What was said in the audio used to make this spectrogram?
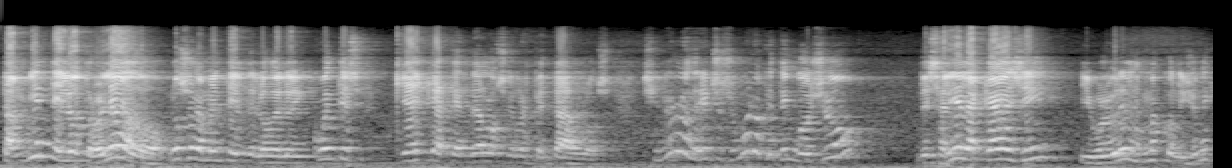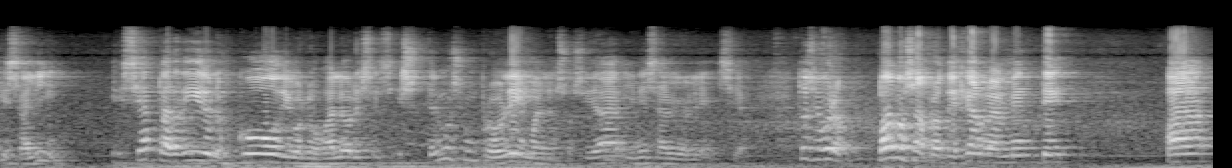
también del otro lado, no solamente de los delincuentes que hay que atenderlos y respetarlos, sino los derechos humanos que tengo yo de salir a la calle y volver en las mismas condiciones que salí se ha perdido los códigos, los valores, tenemos un problema en la sociedad y en esa violencia. Entonces, bueno, vamos a proteger realmente a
